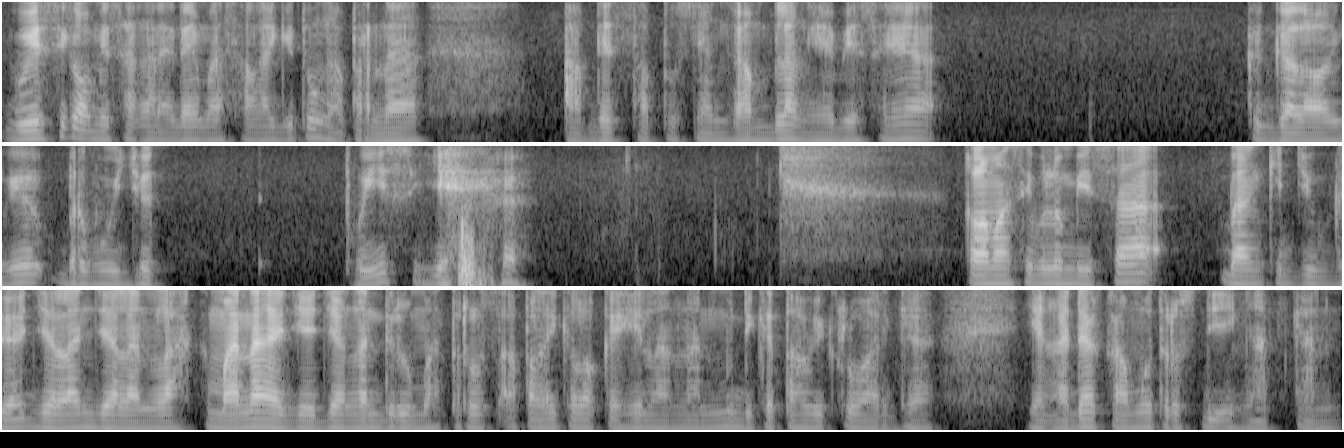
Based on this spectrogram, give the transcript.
gue sih kalau misalkan ada masalah gitu nggak pernah update status yang gamblang ya. Biasanya kegalauan gue berwujud puisi. kalau masih belum bisa bangkit juga jalan-jalanlah ke mana aja jangan di rumah terus apalagi kalau kehilanganmu diketahui keluarga yang ada kamu terus diingatkan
